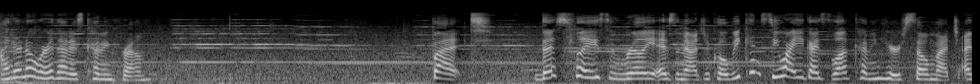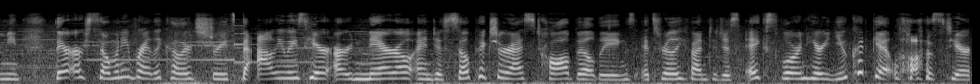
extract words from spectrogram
I don't know where that is coming from but this place really is magical. We can see why you guys love coming here so much. I mean, there are so many brightly colored streets. The alleyways here are narrow and just so picturesque, tall buildings. It's really fun to just explore in here. You could get lost here.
